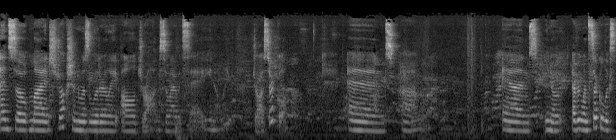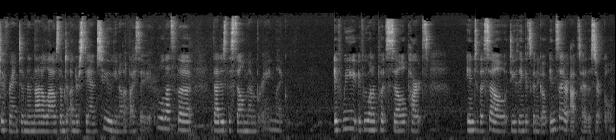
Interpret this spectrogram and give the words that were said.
and so my instruction was literally all drawn. So I would say, you know, like, draw a circle. And, um, and, you know, everyone's circle looks different, and then that allows them to understand too, you know, if I say, well, that's the, that is the cell membrane. Like, if we, if we want to put cell parts into the cell, do you think it's going to go inside or outside the circle?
